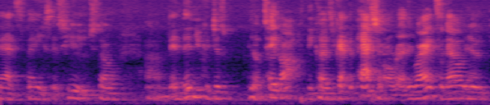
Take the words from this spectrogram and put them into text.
that space is huge. So, um, and then you could just, you know, take off because you got the passion already, right? So now you,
